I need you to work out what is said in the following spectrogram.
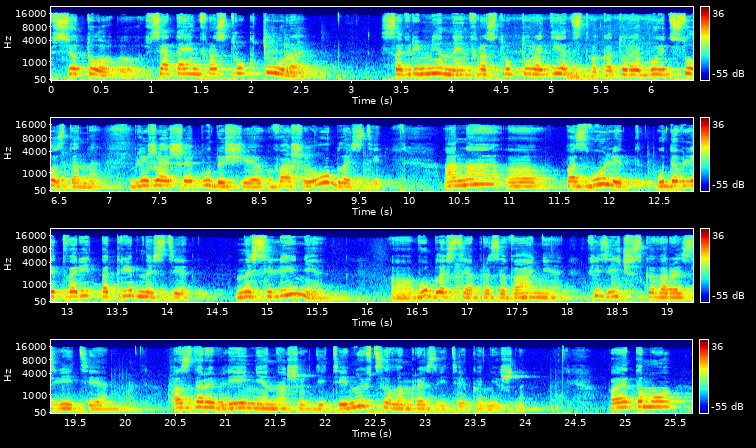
все то, вся та инфраструктура, современная инфраструктура детства, которая будет создана в ближайшее будущее в вашей области, она э, позволит удовлетворить потребности населения э, в области образования, физического развития, оздоровления наших детей, ну и в целом развития, конечно. Поэтому э,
